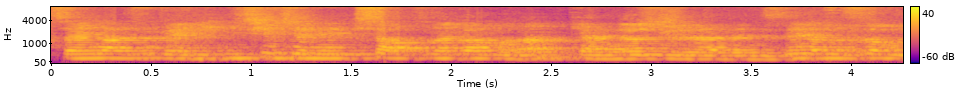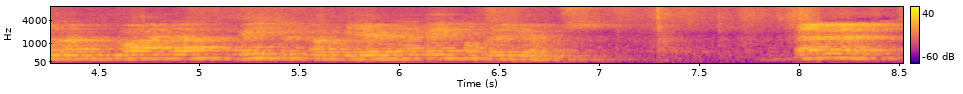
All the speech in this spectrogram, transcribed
Sayın Azmi Bey, hiç kimsenin etkisi altına kalmadan kendi özgür iradenizle yanınızda bulunan Muhalla Beytürk Hanım ile evlenmeyi kabul ediyor musunuz? Evet.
